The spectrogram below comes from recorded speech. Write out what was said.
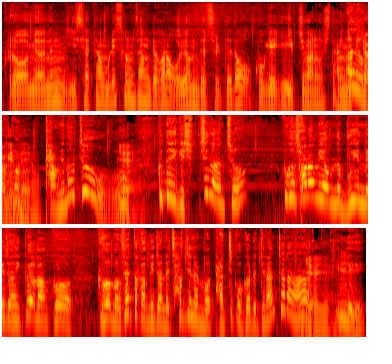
그러면은 이 세탁물이 손상되거나 오염됐을 때도 고객이 입증하는 것이 당연히 아유, 필요하겠네요. 당연하죠. 예. 근데 이게 쉽진 않죠. 그거 사람이 없는 무인 매장이 꽤 많고 그거 뭐 세탁하기 전에 사진을 뭐 다 찍고 그러진 않잖아. 예, 예. 일일이.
